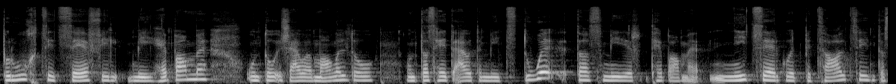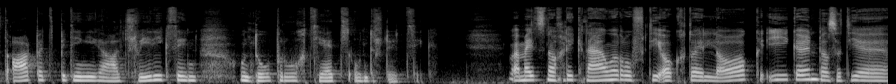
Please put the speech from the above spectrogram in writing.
braucht es jetzt sehr viel mehr Hebammen. Und da ist auch ein Mangel da. Und das hat auch damit zu tun, dass wir die Hebammen nicht sehr gut bezahlt sind, dass die Arbeitsbedingungen halt schwierig sind. Und da braucht es jetzt Unterstützung. Wenn wir jetzt noch ein bisschen genauer auf die aktuelle Lage eingehen, also die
